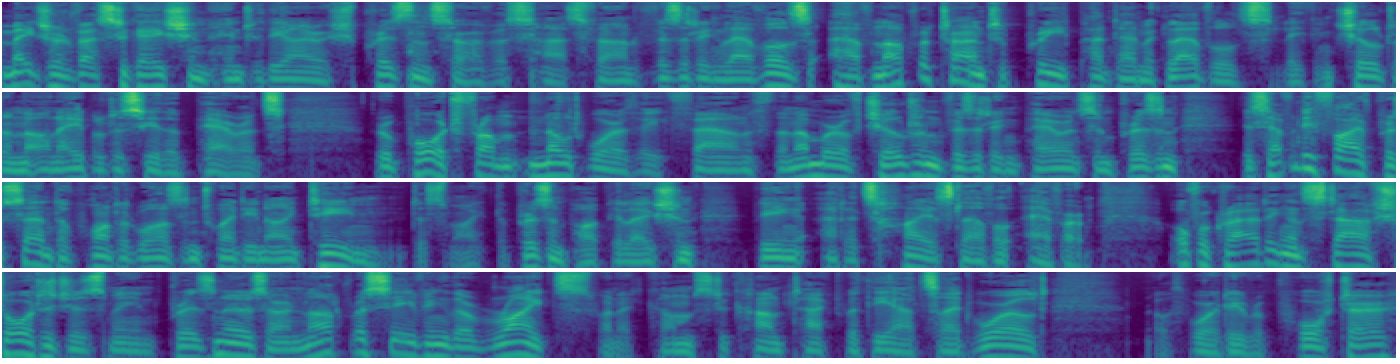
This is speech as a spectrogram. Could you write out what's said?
a major investigation into the Irish prison service has found visiting levels have not returned to pre pandemic levels, leaving children unable to see their parents. The report from Noteworthy found the number of children visiting parents in prison is 75% of what it was in 2019, despite the prison population being at its highest level ever. Overcrowding and staff shortages mean prisoners are not receiving their rights when it comes to contact with the outside world. Noteworthy reporter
